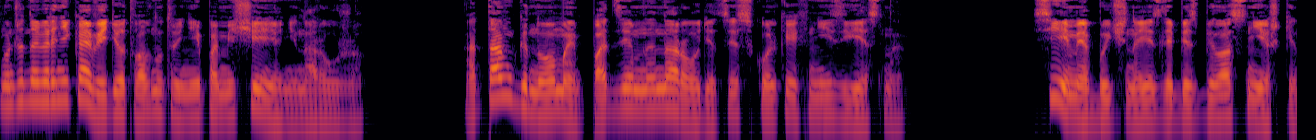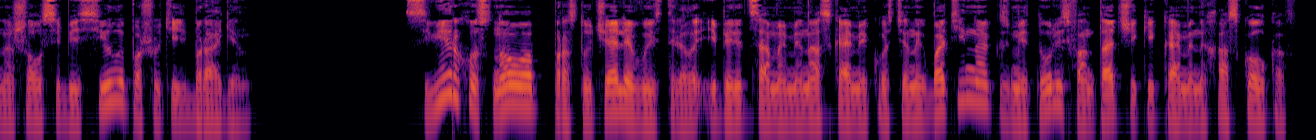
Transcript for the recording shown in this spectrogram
«Он же наверняка ведет во внутренние помещения, а не наружу. А там гномы, подземный народец, и сколько их неизвестно. Семь обычно, если без Белоснежки нашел себе силы пошутить Брагин. Сверху снова простучали выстрелы, и перед самыми носками костяных ботинок взметнулись фонтанчики каменных осколков.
